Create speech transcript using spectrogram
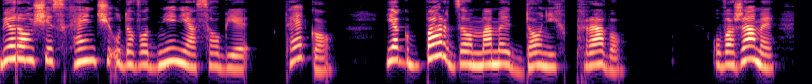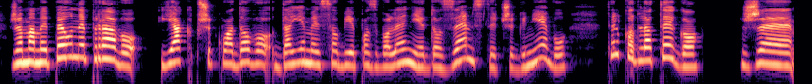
biorą się z chęci udowodnienia sobie tego, jak bardzo mamy do nich prawo. Uważamy, że mamy pełne prawo, jak przykładowo dajemy sobie pozwolenie do zemsty czy gniewu, tylko dlatego, że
